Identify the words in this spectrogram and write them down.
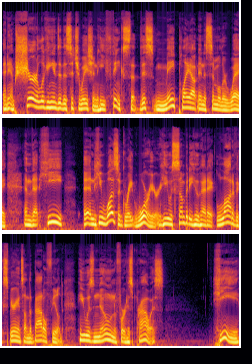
And I'm sure looking into the situation, he thinks that this may play out in a similar way and that he and he was a great warrior. He was somebody who had a lot of experience on the battlefield. He was known for his prowess. He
